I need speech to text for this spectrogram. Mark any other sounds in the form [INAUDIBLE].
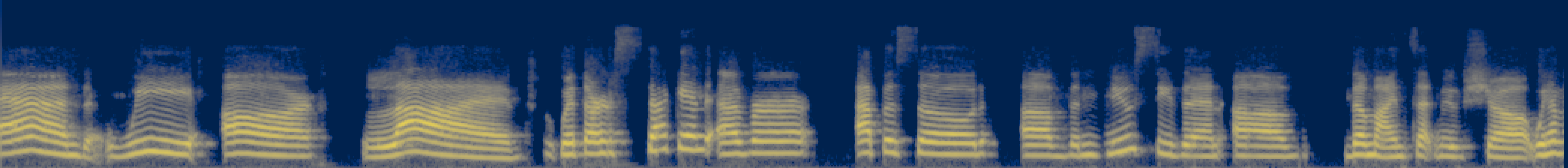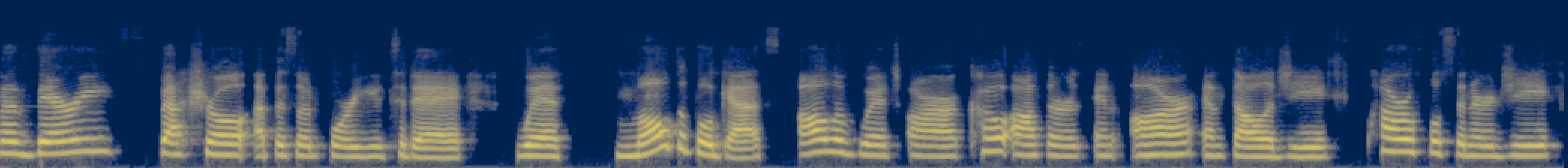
And we are live with our second ever episode of the new season of the Mindset Move Show. We have a very special episode for you today with multiple guests, all of which are co authors in our anthology, Powerful Synergy,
